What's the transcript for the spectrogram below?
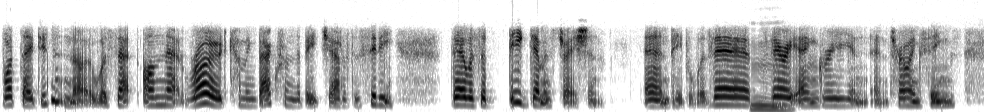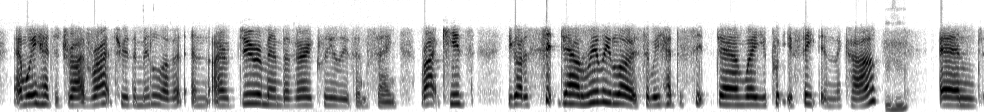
what they didn't know was that on that road coming back from the beach out of the city, there was a big demonstration. And people were there, very angry and, and throwing things. And we had to drive right through the middle of it. And I do remember very clearly them saying, Right, kids, you got to sit down really low. So we had to sit down where you put your feet in the car. And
